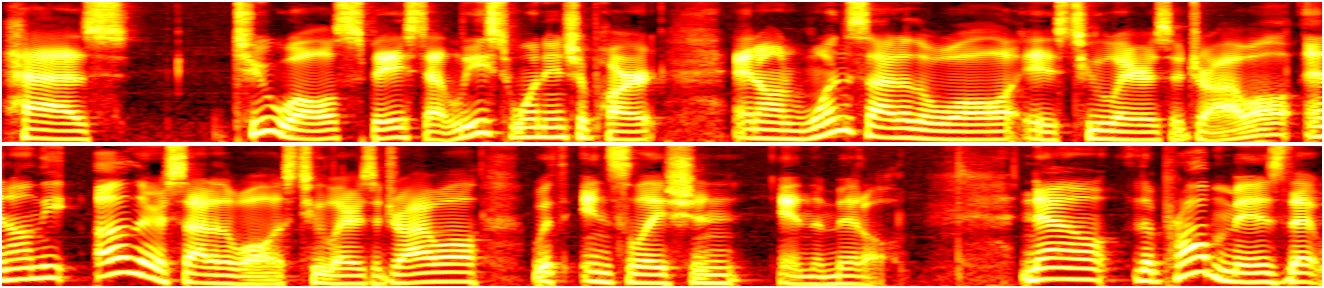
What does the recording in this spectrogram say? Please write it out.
has two walls spaced at least one inch apart, and on one side of the wall is two layers of drywall, and on the other side of the wall is two layers of drywall with insulation in the middle. Now, the problem is that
